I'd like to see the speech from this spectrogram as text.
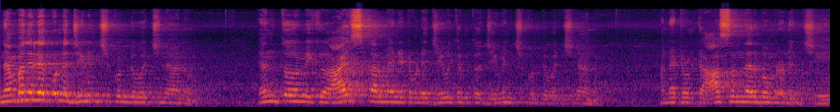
నెమ్మది లేకుండా జీవించుకుంటూ వచ్చినాను. ఎంతో మీకు ఆయుష్కరమైనటువంటి జీవితంతో జీవించుకుంటూ వచ్చినాను. అన్నటువంటి ఆ సందర్భంలో నుంచి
